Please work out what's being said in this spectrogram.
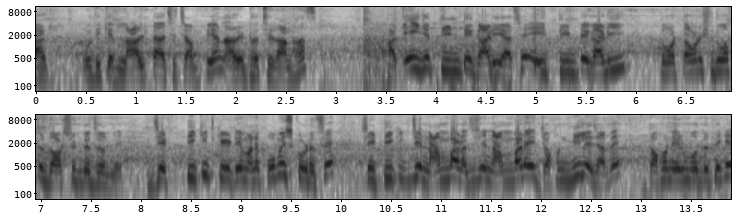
আর ওদিকে লালটা আছে চ্যাম্পিয়ন আর এটা হচ্ছে রানহাস। আর এই যে তিনটে গাড়ি আছে, এই তিনটে গাড়ি তোমার তার মানে শুধুমাত্র দর্শকদের জন্য। যে টিকিট কেটে মানে প্রবেশ করেছে, সেই টিকিট যে নাম্বার আছে, সেই নাম্বারে যখন মিলে যাবে, তখন এর মধ্যে থেকে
